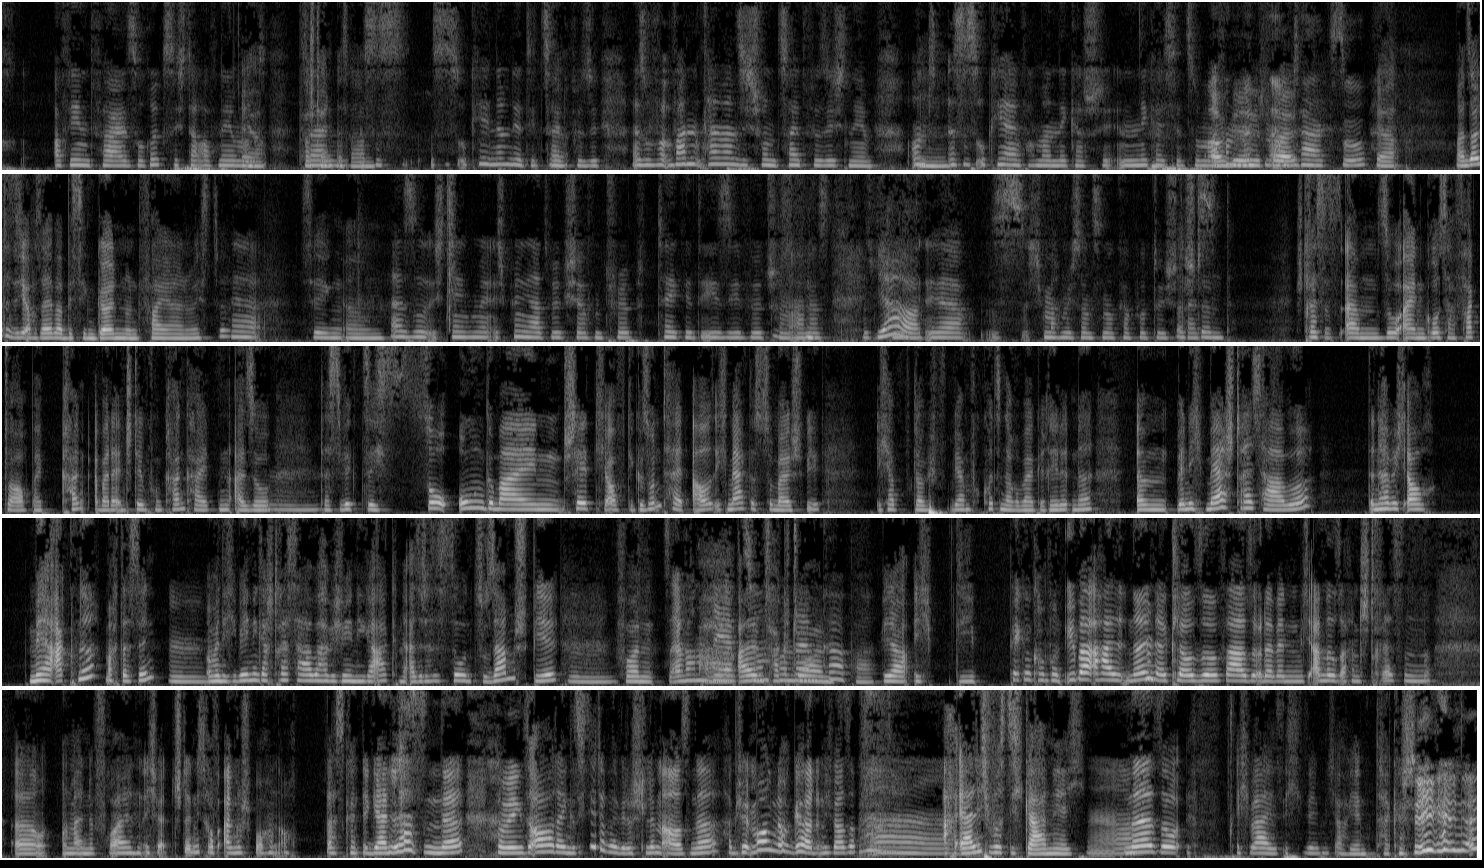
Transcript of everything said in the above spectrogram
auf jeden Fall so Rücksicht darauf nehmen Ja, und Verständnis sagen, haben. Es ist, es ist okay, nimm dir die Zeit Ja. für sich. Also wann kann man sich schon Zeit für sich nehmen? Und Mhm. es ist okay, einfach mal ein, Nickerchen, ein Nickerchen zu machen mitten Fall. am Tag so. Ja. Man sollte sich auch selber ein bisschen gönnen und feiern, weißt du? Ja, Deswegen, ähm, also ich denke mir, ich bin gerade wirklich auf dem Trip. Take it easy, wird schon alles. Ja. Bin, ja, es, ich mache mich sonst nur kaputt durch Stress. das stimmt. Stress ist ähm, so ein großer Faktor auch bei, Krank bei der Entstehung von Krankheiten. Also Mhm. das wirkt sich so ungemein schädlich auf die Gesundheit aus. Ich merke das zum Beispiel. Ich habe, glaube ich, wir haben vor kurzem darüber geredet, ne? Ähm, wenn ich mehr Stress habe, dann habe ich auch mehr Akne. Macht das Sinn? Mhm. Und wenn ich weniger Stress habe, habe ich weniger Akne. Also das ist so ein Zusammenspiel von Das ist einfach eine Ah, Reaktion allen von Faktoren. deinem Körper. Ja, ich, die Pickel kommen von überall, ne, in der Klausurphase oder wenn mich andere Sachen stressen. Äh, und meine Freunde, ich werde ständig darauf angesprochen, auch das könnt ihr gerne lassen, ne? Von wegen so, oh, dein Gesicht sieht aber wieder schlimm aus, ne? Habe ich heute Morgen noch gehört und ich war so, Ah, ach ehrlich, wusste ich gar nicht. ja. Ne, so, ich weiß, ich sehe mich auch jeden Tag gespiegelt, ne?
